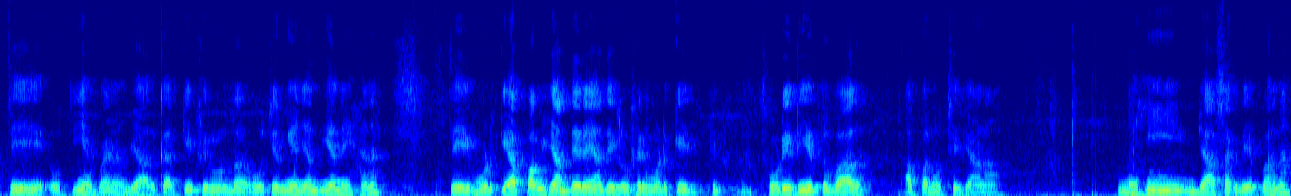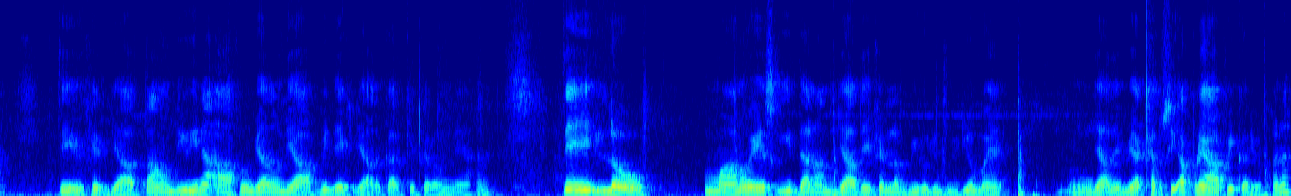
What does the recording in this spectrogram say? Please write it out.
ਅਤੇ ਉਹ ਧੀਆਂ ਭੈਣਾਂ ਨੂੰ ਯਾਦ ਕਰਕੇ ਫਿਰ ਉਹਨਾਂ ਉਹ ਚਲੀਆਂ ਜਾਂਦੀਆਂ ਨੇ ਹੈ ਨਾ ਅਤੇ ਮੁੜ ਕੇ ਆਪਾਂ ਵੀ ਜਾਂਦੇ ਰਹੇ ਹਾਂ, ਦੇਖ ਲਓ ਫਿਰ ਮੁੜ ਕੇ ਥੋੜ੍ਹੀ ਦੇਰ ਤੋਂ ਬਾਅਦ ਆਪਾਂ ਨੂੰ ਉੱਥੇ ਜਾਣਾ ਨਹੀਂ ਜਾ ਸਕਦੇ ਆਪਾਂ ਹੈ ਨਾ ਅਤੇ ਫਿਰ ਯਾਦ ਤਾਂ ਆਉਂਦੀ ਹੋਈ ਨਾ, ਆਪ ਨੂੰ ਯਾਦ ਆਉਂਦੀ, ਆਪ ਵੀ ਦੇਖ ਯਾਦ ਕਰਕੇ ਫਿਰ ਆਉਂਦੇ ਆ ਨਾ ਅਤੇ ਲਓ, ਮਾਣੋ ਇਸ ਗੀਤ ਦਾ ਆਨੰਦ ਜਿਆਦੇ ਫਿਰ ਲੰਬੀ ਹੋ ਜੂ, ਵੀਡੀਓ ਮੈਂ ਜ਼ਿਆਦਾ ਵਿਆਖਿਆ ਤੁਸੀਂ ਆਪਣੇ ਆਪ ਹੀ ਕਰਿਓ, ਹਨਾ?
